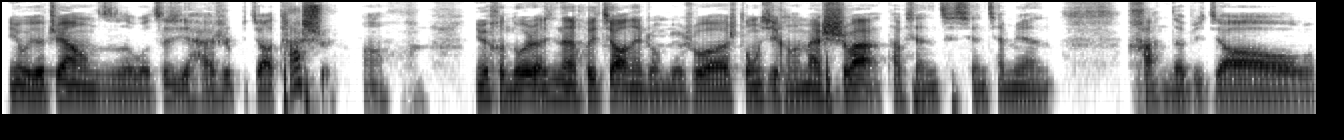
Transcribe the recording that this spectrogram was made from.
因为我觉得这样子我自己还是比较踏实啊，因为很多人现在会叫那种，比如说东西可能卖十万，他嫌嫌前面。喊的比较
